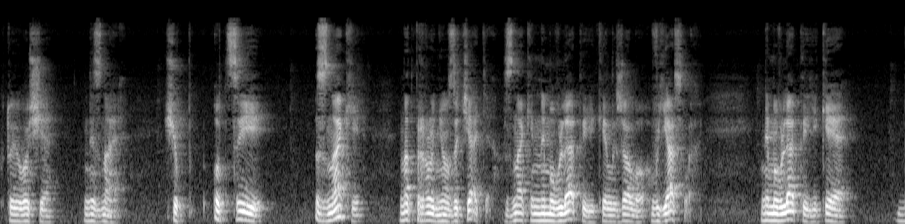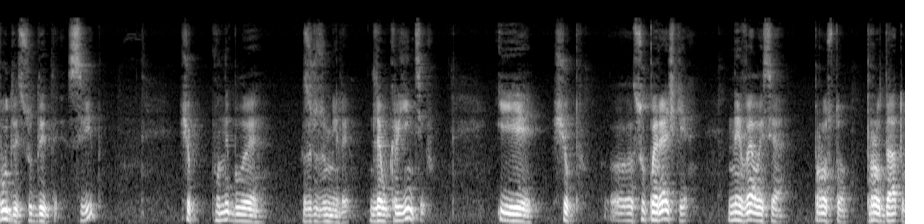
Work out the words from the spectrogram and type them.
хто його ще не знає, щоб оці знаки надприроднього зачаття, знаки немовляти, яке лежало в яслах, немовляти, яке буде судити світ, щоб вони були зрозумілі для українців, і щоб е, суперечки не велися просто про дату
